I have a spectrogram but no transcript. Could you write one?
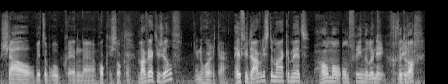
Sjaal. Witte broek. En hockeysokken. Waar werkt u zelf? In de horeca. Heeft u daar wel eens te maken met homo-onvriendelijk nee, gedrag?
